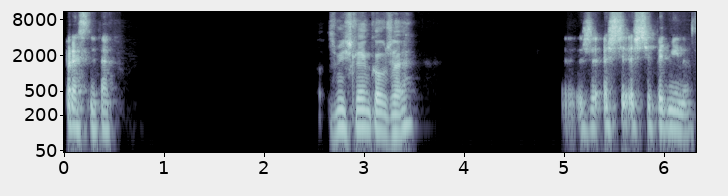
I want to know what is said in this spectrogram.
Presne tak. S myšlienkou, že? Že ešte, ešte 5 minút.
